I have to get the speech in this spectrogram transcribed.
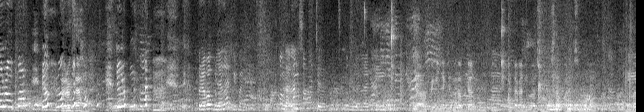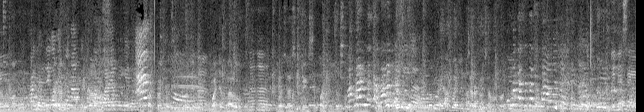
durung Van durung Durung, Sah. durung Van berapa bulan lagi Van kok nggak langsung aja? Satu bulan lagi. Ya pengennya gitu tapi kan kita kan juga harus mempersiapkan itu semua. Karena memang kita kan memang kita harus mempersiapkan dari banyak hal. Ya saya sih pengen secepatnya tapi kan saya dulu bicara dulu sama keluarga untuk iya sih.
